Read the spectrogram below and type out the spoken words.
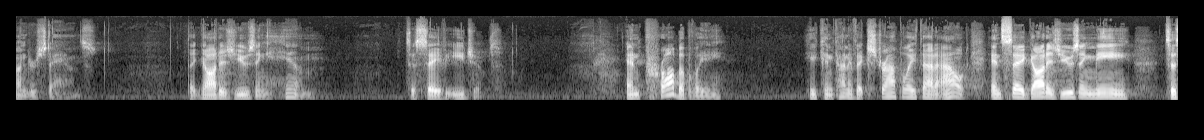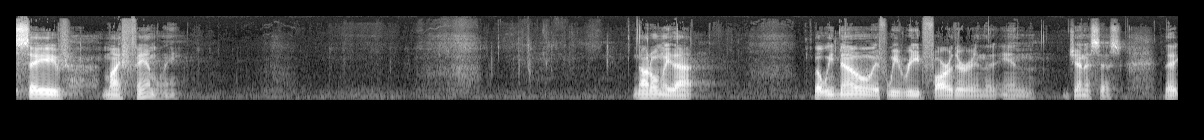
understands, that God is using him to save Egypt. And probably he can kind of extrapolate that out and say, God is using me to save my family. Not only that, but we know if we read farther in, the, in Genesis that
